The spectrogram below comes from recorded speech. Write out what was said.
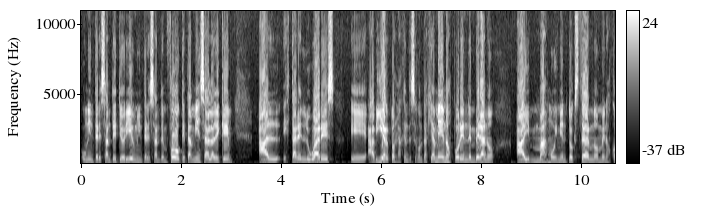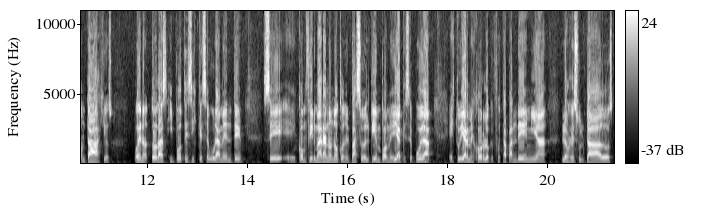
una interesante teoría y un interesante enfoque. También se habla de que al estar en lugares eh, abiertos la gente se contagia menos, por ende en verano hay más movimiento externo, menos contagios. Bueno, todas hipótesis que seguramente se eh, confirmarán o no con el paso del tiempo a medida que se pueda estudiar mejor lo que fue esta pandemia, los resultados,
